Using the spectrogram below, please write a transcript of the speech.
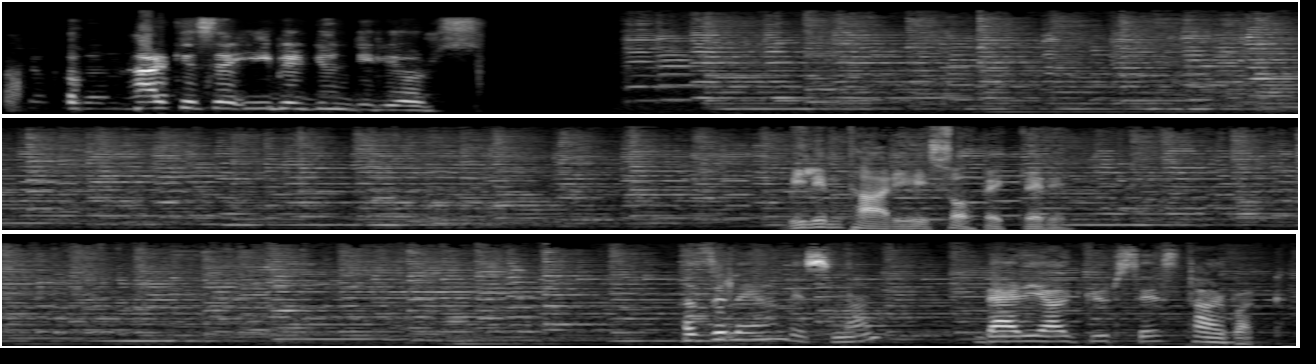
Hoşçakalın. Herkese iyi bir gün diliyoruz. Bilim Tarihi Sohbetleri Hazırlayan ve sunan Derya Gürses Tarbak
